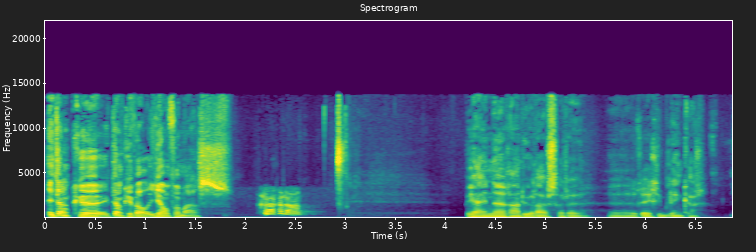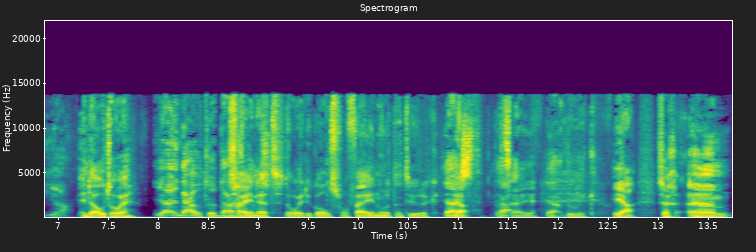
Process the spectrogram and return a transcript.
Ik dank, uh, ik dank je wel, Jan van Maas. Graag gedaan. Ben jij een uh, radioluisteraar, uh, Regie Blinker? Ja. In de auto, hè? Ja, in de auto. Dat zei je net, daar hoor je de goals van Feyenoord natuurlijk. Juist. Ja, dat zei je. Ja, doe ik. Ja, zeg, um,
